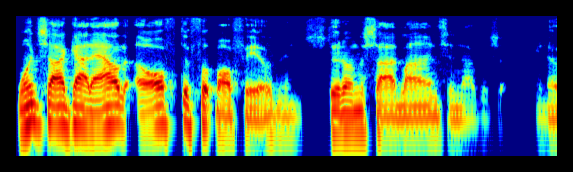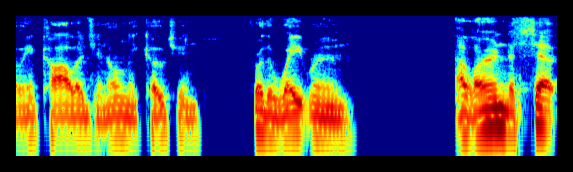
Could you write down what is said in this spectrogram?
once i got out off the football field and stood on the sidelines and i was you know in college and only coaching for the weight room i learned to set,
